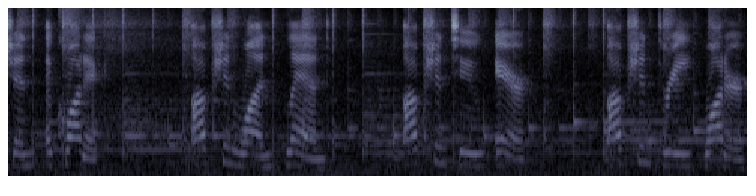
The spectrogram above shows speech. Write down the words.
Question Aquatic. Option 1 Land. Option 2 Air. Option 3 Water.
